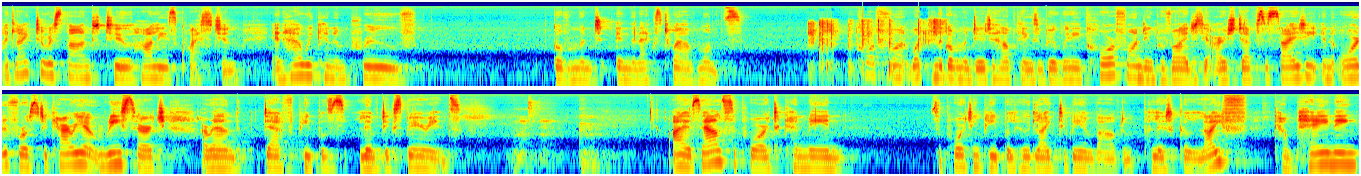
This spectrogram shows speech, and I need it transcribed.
I'd like to respond to Holly's question in how we can improve government in the next 12 months core fund, what can the government do to help things improve? We need core funding provided to the Irish Deaf Society in order for us to carry out research around deaf people's lived experience. ISL support can mean supporting people who'd like to be involved in political life, campaigning.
